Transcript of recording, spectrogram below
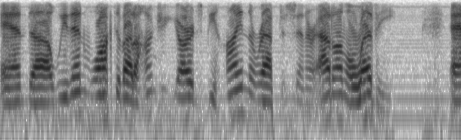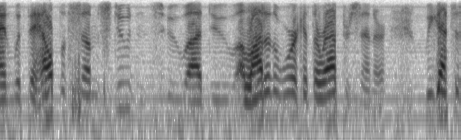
and uh, we then walked about 100 yards behind the Raptor Center out on a levee, and with the help of some students who uh, do a lot of the work at the Raptor Center, we got to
